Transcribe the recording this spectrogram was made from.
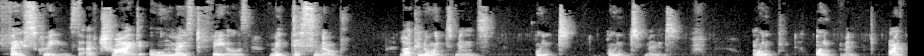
face creams that I've tried. It almost feels medicinal, like an ointment. Oint, ointment. Oint, ointment. Oint,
